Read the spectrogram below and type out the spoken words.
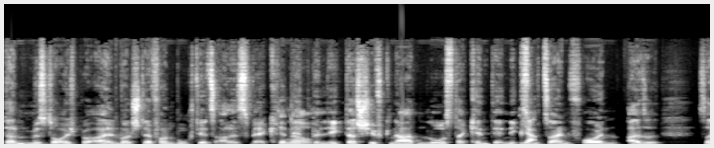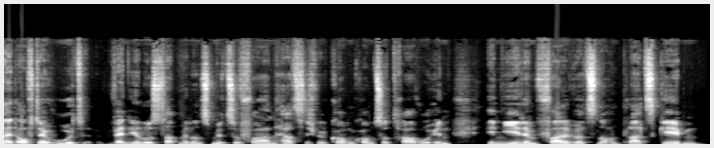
dann müsst ihr euch beeilen, weil Stefan bucht jetzt alles weg. Genau. Der belegt das Schiff gnadenlos, da kennt der nichts Ja. mit seinen Freunden. Also, seid auf der Hut. Wenn ihr Lust habt, mit uns mitzufahren, herzlich willkommen, kommt zur Travo hin. In jedem Fall wird es noch einen Platz geben.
